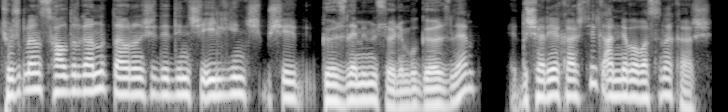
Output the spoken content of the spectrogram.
Çocukların saldırganlık davranışı dediğiniz şey ilginç bir şey gözlemimi söyleyeyim bu gözlem. E, dışarıya karşı değil ki anne babasına karşı.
